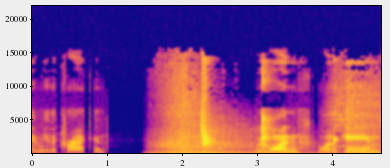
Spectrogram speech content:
give me the Kraken. We won. What a game.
